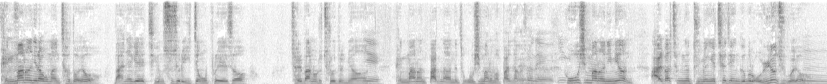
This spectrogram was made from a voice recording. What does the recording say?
100만 원이라고만 쳐도요. 만약에 지금 수수료 2.5%에서 절반으로 줄어들면 예. 100만 원 빠져나갔는데 50만 원만 빠져나가잖아요. 그러네요. 이- 그 50만 원이면 알바 청년 두 명의 최저임금을 올려주고요. 음.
